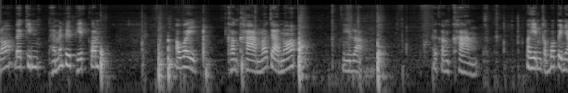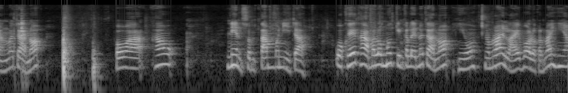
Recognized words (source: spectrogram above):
เนาะแล้วกินให้มันเผ็ดก่อน เอาไว้ข้างๆแล้วจ้ะเนาะนี่ล่ะไว้ข้างๆพอเห็นกับว่าเป็นหยังแล้วจ้ะเนาะเพราะว่าเฮาเน้นสมตำมื้อนี้จ้ะโอเคค่ะ มาลงมือกินกันเลยนะจ้ะเนาะหิวน้ำลายไหลบ่แล้วกันไรเฮีย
